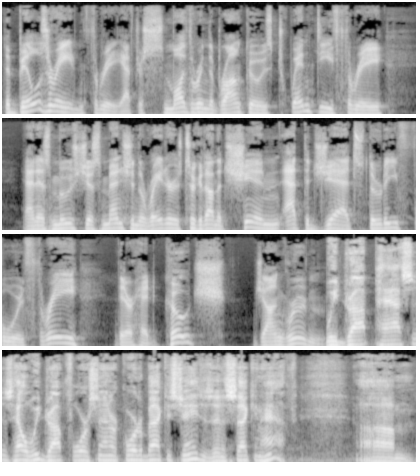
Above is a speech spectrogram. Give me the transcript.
The Bills are 8 and 3 after smothering the Broncos 23. And as Moose just mentioned, the Raiders took it on the chin at the Jets 34 3. Their head coach, Jon Gruden. We dropped passes. Hell, we dropped four center quarterback exchanges in the second half. Um,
